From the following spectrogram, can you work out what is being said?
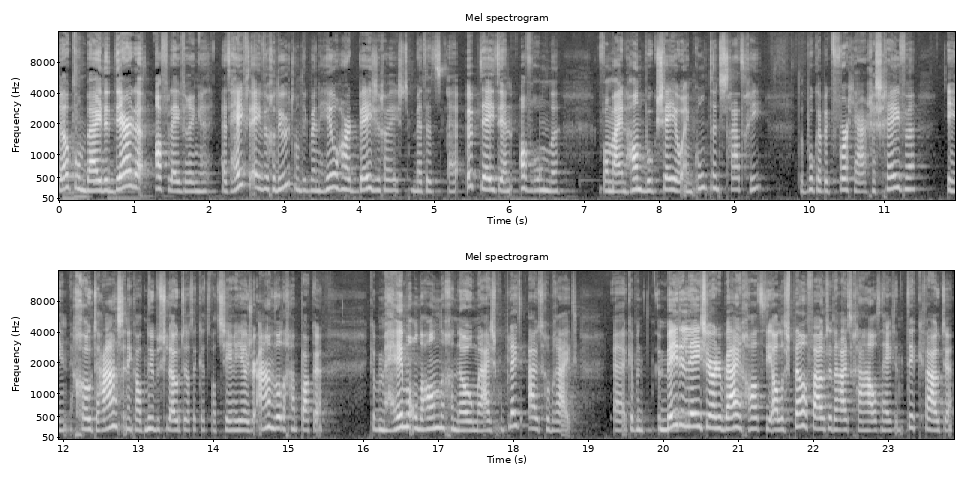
Welkom bij de derde aflevering. Het heeft even geduurd, want ik ben heel hard bezig geweest met het eh, updaten en afronden van mijn handboek SEO en contentstrategie. Dat boek heb ik vorig jaar geschreven in grote haast en ik had nu besloten dat ik het wat serieuzer aan wilde gaan pakken. Ik heb hem helemaal onder handen genomen. Hij is compleet uitgebreid. Uh, ik heb een, een, medelezer erbij gehad die alle spelfouten eruit gehaald heeft en tikfouten.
